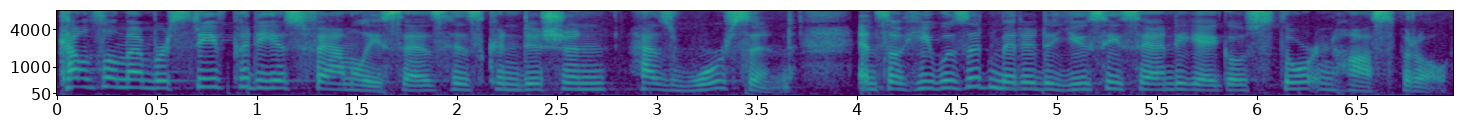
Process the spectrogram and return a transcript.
Council member Steve Padilla's family says his condition has worsened, and so he was admitted to UC San Diego's Thornton Hospital.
